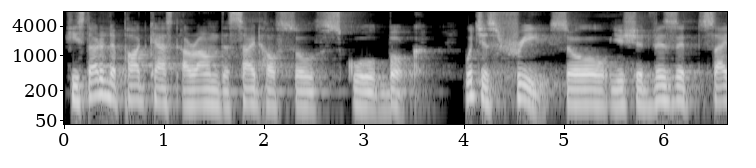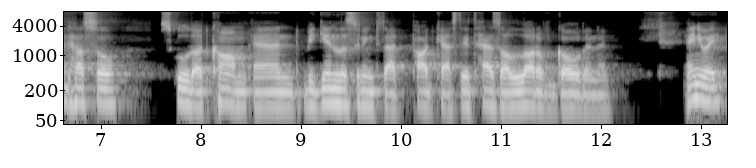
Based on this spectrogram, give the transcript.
he started a podcast around the Side Hustle School book, which is free. So you should visit sidehustleschool.com and begin listening to that podcast. It has a lot of gold in it. Anyway,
